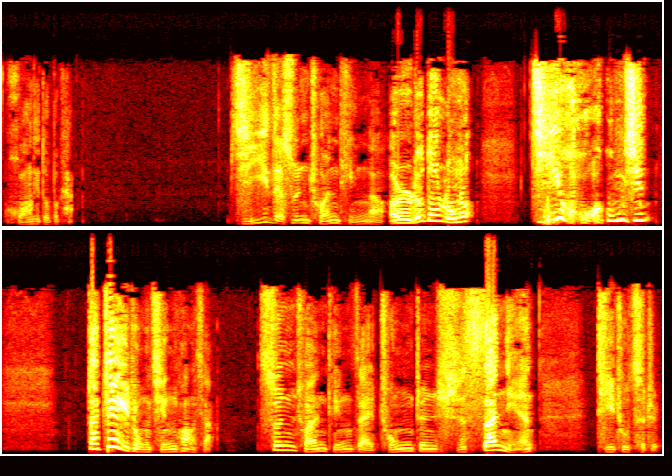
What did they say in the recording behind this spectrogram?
皇帝都不看，急得孙传庭啊耳朵都聋了，急火攻心。在这种情况下，孙传庭在崇祯十三年提出辞职，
